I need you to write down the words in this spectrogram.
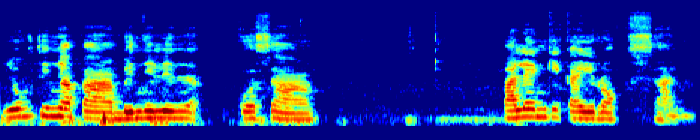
Yung tinapa, binili ko sa palengke kay Roxanne.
